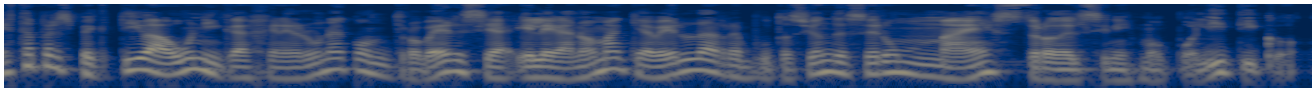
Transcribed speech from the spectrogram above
Esta perspectiva única generó una controversia y le ganó a Maquiavelo la reputación de ser un maestro del cinismo político.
